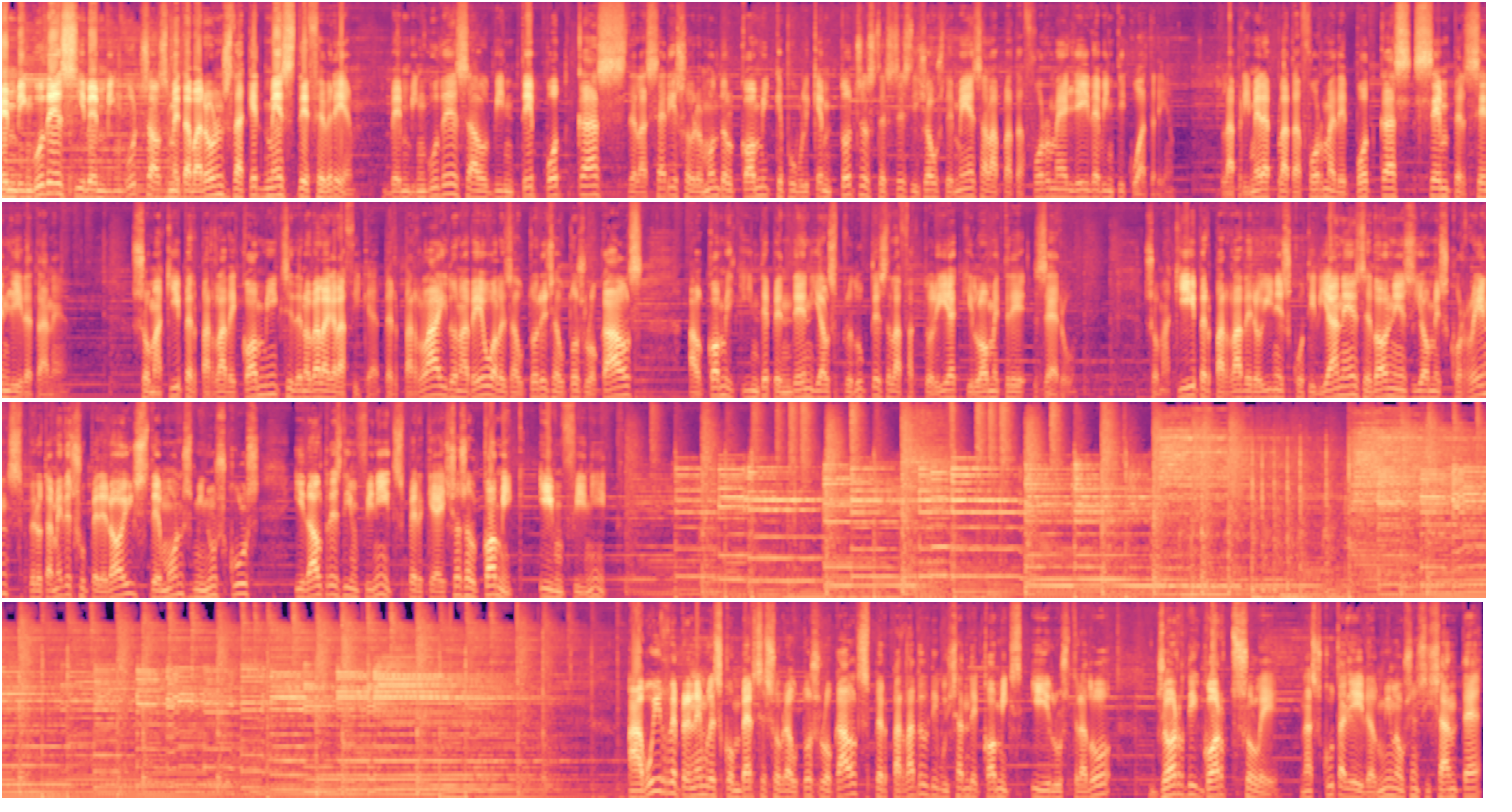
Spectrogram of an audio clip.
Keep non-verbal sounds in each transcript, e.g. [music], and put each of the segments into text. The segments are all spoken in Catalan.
Benvingudes i benvinguts als metabarons d'aquest mes de febrer. Benvingudes al 20è podcast de la sèrie sobre el món del còmic que publiquem tots els tercers dijous de mes a la plataforma Lleida 24, la primera plataforma de podcast 100% lleidatana. Som aquí per parlar de còmics i de novel·la gràfica, per parlar i donar veu a les autores i autors locals, al còmic independent i als productes de la factoria quilòmetre zero. Som aquí per parlar d'heroïnes quotidianes, de dones i homes corrents, però també de superherois, de mons minúsculs i d'altres d'infinits, perquè això és el còmic, infinit. Avui reprenem les converses sobre autors locals per parlar del dibuixant de còmics i il·lustrador Jordi Gort Soler, nascut a Lleida el 1960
